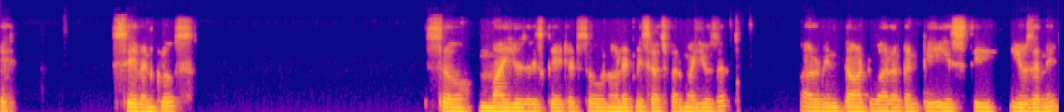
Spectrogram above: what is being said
Okay. Save and close. So my user is created. So now let me search for my user. Arvind.varaganti is the username.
